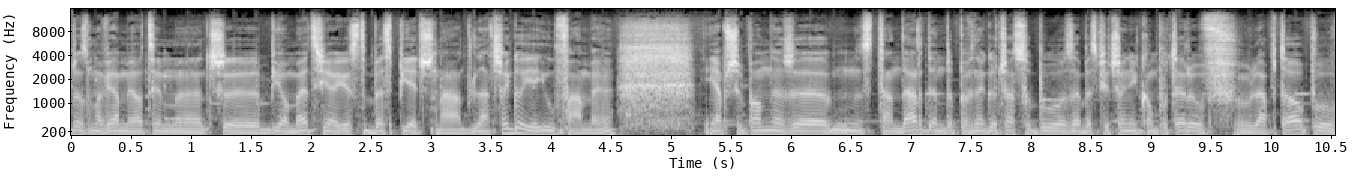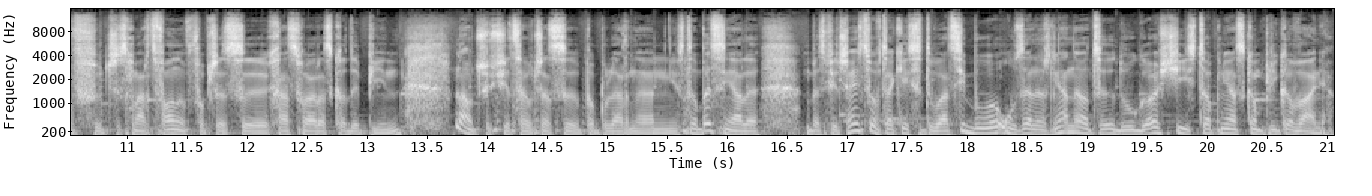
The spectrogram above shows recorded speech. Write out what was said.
Rozmawiamy o tym, e, czy biometria jest bezpieczna, dlaczego jej ufamy. Ja przypomnę, że standardem do pewnego czasu było zabezpieczenie komputerów, laptopów czy smartfonów poprzez e, hasła oraz kody PIN. No oczywiście cały czas popularne jest obecnie, ale bezpieczeństwo w takiej sytuacji było uzależniane od długości i stopnia skomplikowania.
